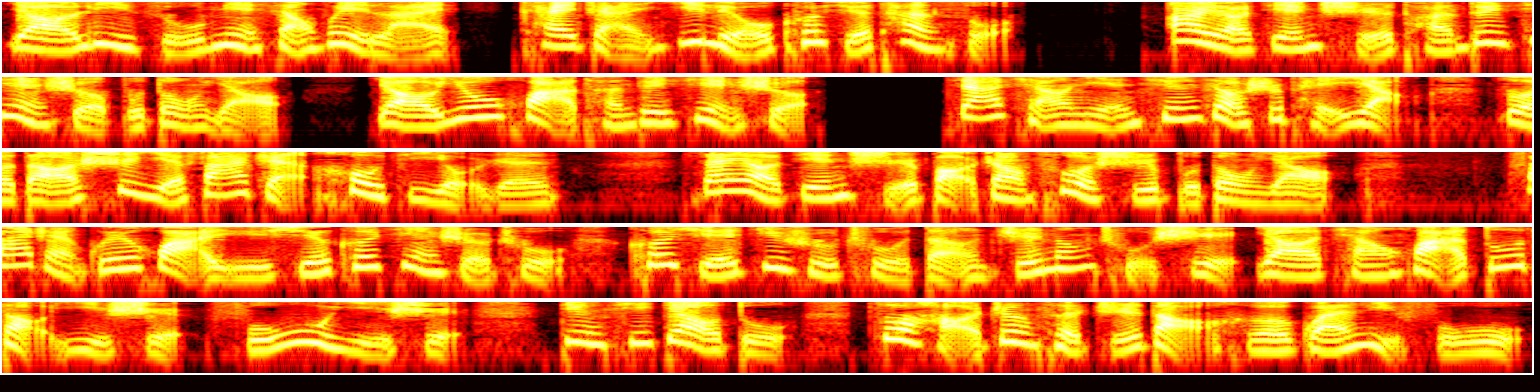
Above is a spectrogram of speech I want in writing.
要立足面向未来，开展一流科学探索；二要坚持团队建设不动摇，要优化团队建设，加强年轻教师培养，做到事业发展后继有人；三要坚持保障措施不动摇。发展规划与学科建设处、科学技术处等职能处室要强化督导意识、服务意识，定期调度，做好政策指导和管理服务。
